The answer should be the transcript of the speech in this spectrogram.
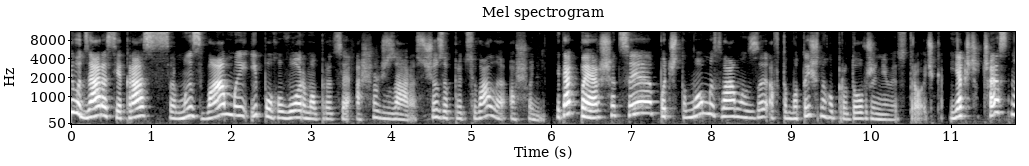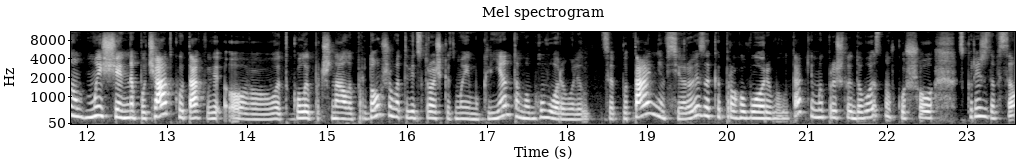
І от зараз якраз ми з вами і поговоримо про це. А що ж зараз? Що запрацювало, а що ні? І так, перше, це почнемо ми з вами з автоматичного продовження відстрочки. Якщо чесно, ми ще на початку, так от коли починали продовжувати відстрочки з моїми клієнтами, обговорювали це питання, всі ризики проговорювали. Так, і ми прийшли до висновку, що скоріш за все,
